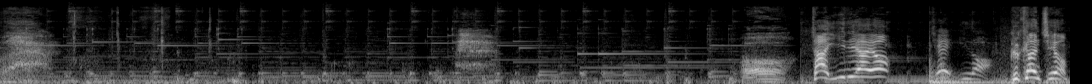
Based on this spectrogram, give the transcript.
아. 어. 자, 이리하여 제 1화 극한 체험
